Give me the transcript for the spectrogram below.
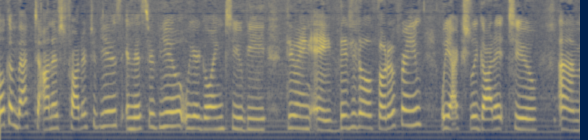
Welcome back to Honest Product Reviews. In this review, we are going to be doing a digital photo frame. We actually got it to um,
